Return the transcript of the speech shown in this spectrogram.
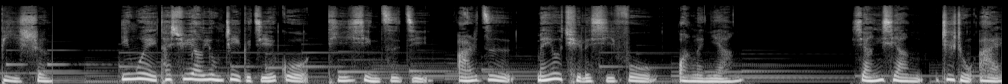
必胜。因为他需要用这个结果提醒自己，儿子没有娶了媳妇忘了娘。想一想，这种爱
